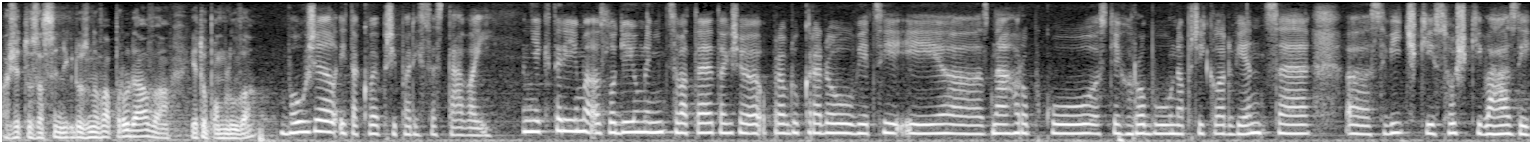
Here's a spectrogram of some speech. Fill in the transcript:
a že to zase někdo znova prodává. Je to pomluva? Bohužel i takové případy se stávají. Některým zlodějům není svaté, takže opravdu kradou věci i eh, z náhrobků, z těch hrobů, například věnce, eh, svíčky, sošky, vázy.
